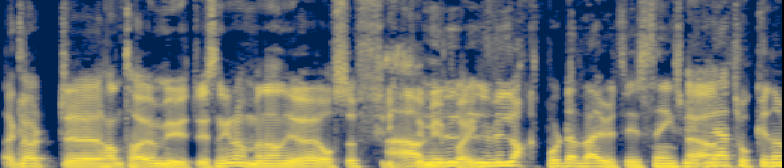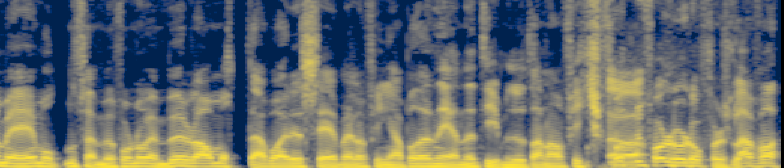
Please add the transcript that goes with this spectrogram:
det er klart eh, Han tar jo mye utvisninger, da, men han gjør jo også fryktelig mye poeng. vi lagt bort den der utvisningsbiten. Ja. Jeg tok ikke noe med i måneden femmer for november. Da måtte jeg bare se mellom fingrene på den ene timinutteren han fikk for, Ja. for Lord Offersel. For,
